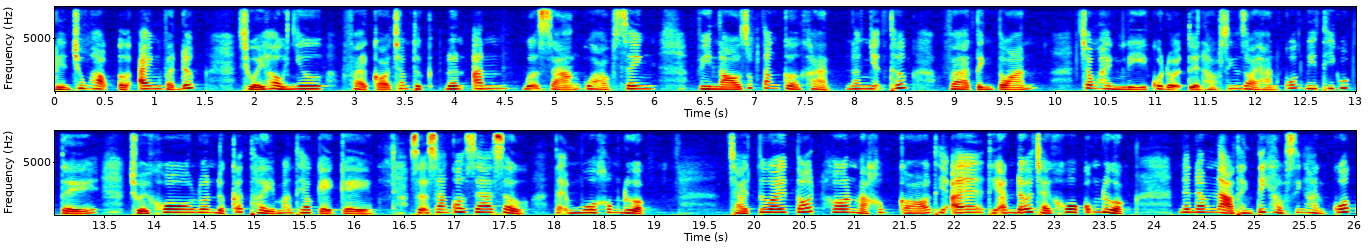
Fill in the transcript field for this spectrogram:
đến trung học ở Anh và Đức, chuối hầu như phải có trong thực đơn ăn bữa sáng của học sinh vì nó giúp tăng cường khả năng nhận thức và tính toán. Trong hành lý của đội tuyển học sinh giỏi Hàn Quốc đi thi quốc tế, chuối khô luôn được các thầy mang theo kẻ kè, sợ sang quốc gia sở, tại mua không được trái tươi tốt hơn mà không có thì ai thì ăn đỡ trái khô cũng được. Nên năm nào thành tích học sinh Hàn Quốc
